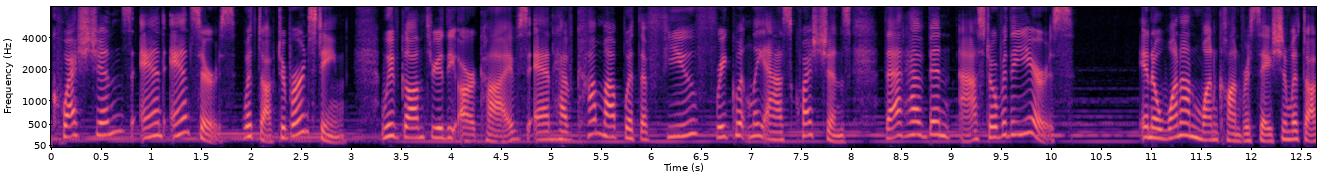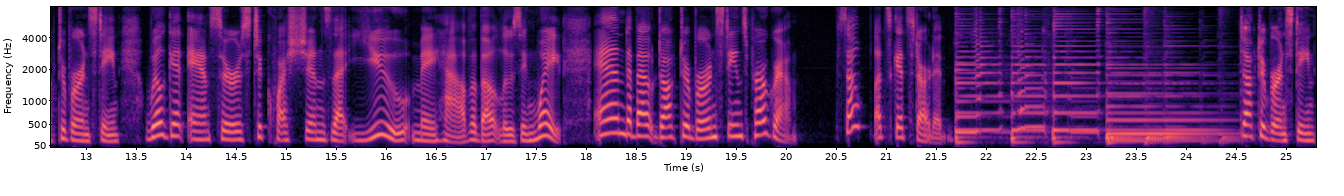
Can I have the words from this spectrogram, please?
questions and answers with Dr. Bernstein. We've gone through the archives and have come up with a few frequently asked questions that have been asked over the years. In a one on one conversation with Dr. Bernstein, we'll get answers to questions that you may have about losing weight and about Dr. Bernstein's program. So let's get started. Dr. Bernstein,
